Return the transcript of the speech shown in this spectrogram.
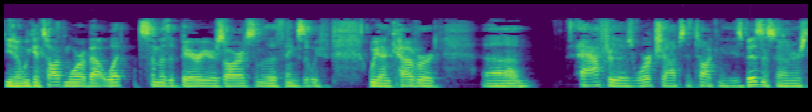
you know, we can talk more about what some of the barriers are and some of the things that we've, we uncovered, um, after those workshops and talking to these business owners,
